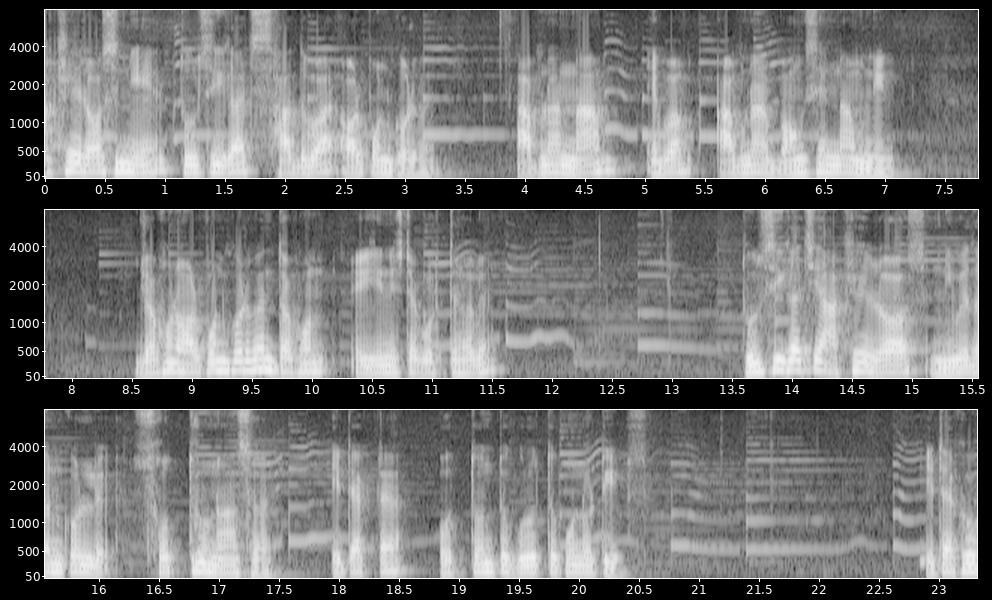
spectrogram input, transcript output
আখের রস নিয়ে তুলসী গাছ সাতবার অর্পণ করবেন। আপনার নাম এবং আপনার বংশের নাম নিন। যখন অর্পণ করবেন তখন এই জিনিসটা করতে হবে। তুলসী গাছে আখের রস নিবেদন করলে শত্রু নাশ হয়। এটা একটা অত্যন্ত গুরুত্বপূর্ণ টিপস। এটা খুব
